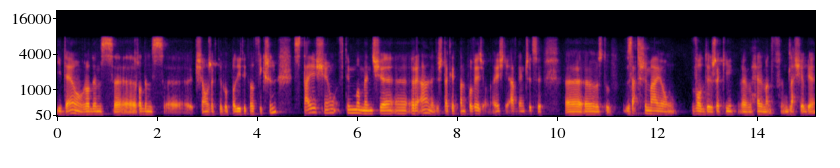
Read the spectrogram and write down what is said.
ideą, rodem z, rodem z książek typu political fiction, staje się w tym momencie realne. Gdyż tak jak pan powiedział, no, jeśli Afgańczycy zatrzymają wody rzeki Helmand dla siebie,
